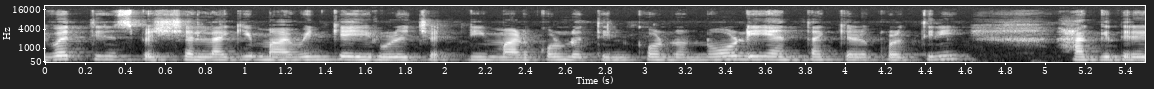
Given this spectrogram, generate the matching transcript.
ಇವತ್ತಿನ ಸ್ಪೆಷಲ್ಲಾಗಿ ಮಾವಿನಕಾಯಿ ಈರುಳ್ಳಿ ಚಟ್ನಿ ಮಾಡಿಕೊಂಡು ತಿನ್ಕೊಂಡು ನೋಡಿ ಅಂತ ಕೇಳ್ಕೊಳ್ತೀನಿ. ಹಾಗಿದ್ರೆ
